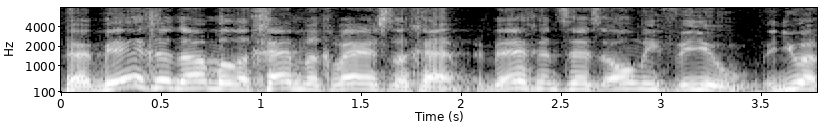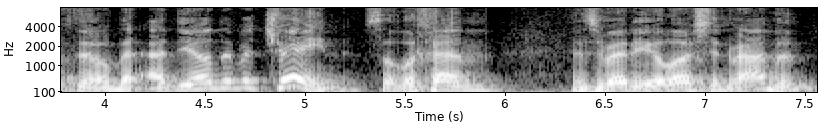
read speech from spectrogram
Rabbi Yechon says only for you, and you have to know about it. At the other, but train. So lechem is already a lashon rabbim.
